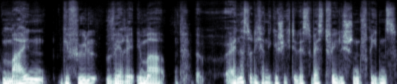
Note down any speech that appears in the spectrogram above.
Mein Gefühl wäre immer, äh, erinnerst du dich an die Geschichte des Westfälischen Friedens?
